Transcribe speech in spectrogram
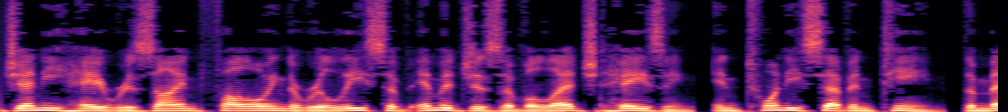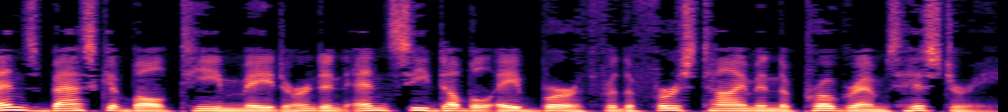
Jenny Haigh resigned following the release of images of alleged hazing. In 2017, the men's basketball team made earned an NCAA berth for the first time in the program's history.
